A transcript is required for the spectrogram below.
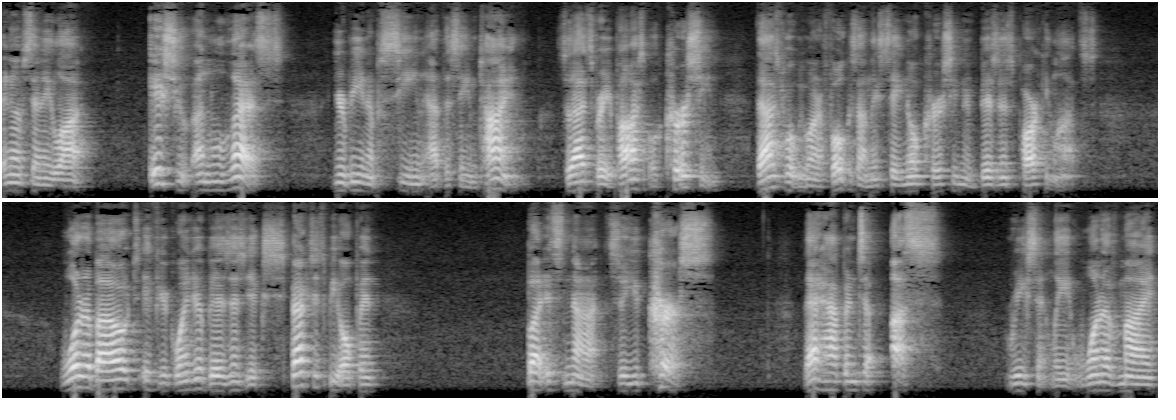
an obscenity law issue unless you're being obscene at the same time. So that's very possible. Cursing, that's what we want to focus on. They say no cursing in business parking lots. What about if you're going to a business, you expect it to be open, but it's not, so you curse? That happened to us recently. One of my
